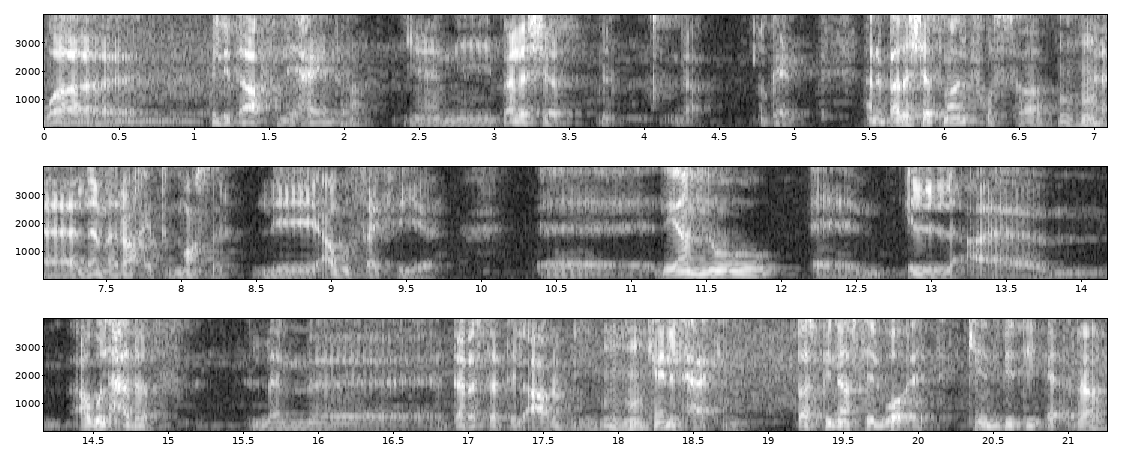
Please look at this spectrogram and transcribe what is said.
وبالإضافة لهيدا يعني بلشت لا أوكي. أنا بلشت مع الفصحى آه، لما رحت مصر لأول صيفية آه، لأنه آه، أول هدف لما درست العربي كان الحكي بس بنفس الوقت كان بدي أقرأ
